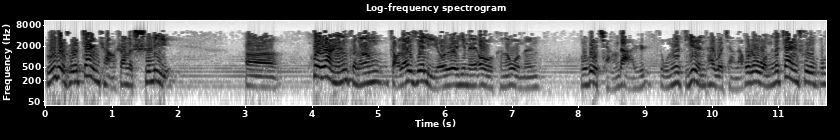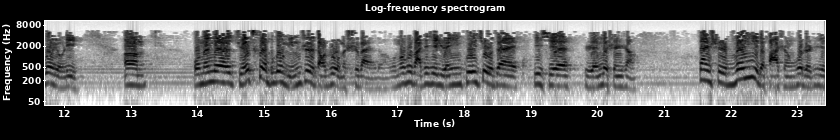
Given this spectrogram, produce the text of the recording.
如果说战场上的失利，呃，会让人可能找到一些理由，是因为哦，可能我们不够强大，我们的敌人太过强大，或者我们的战术不够有力，嗯。我们的决策不够明智，导致我们失败，对吧？我们会把这些原因归咎在一些人的身上。但是瘟疫的发生或者这些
